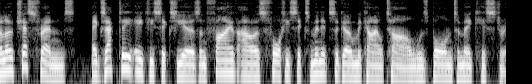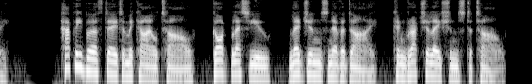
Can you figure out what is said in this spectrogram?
Hello chess friends, exactly 86 years and 5 hours 46 minutes ago Mikhail Tal was born to make history. Happy birthday to Mikhail Tal, God bless you, legends never die, congratulations to Tal.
